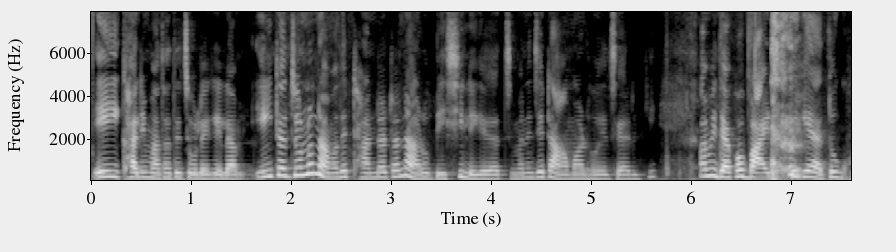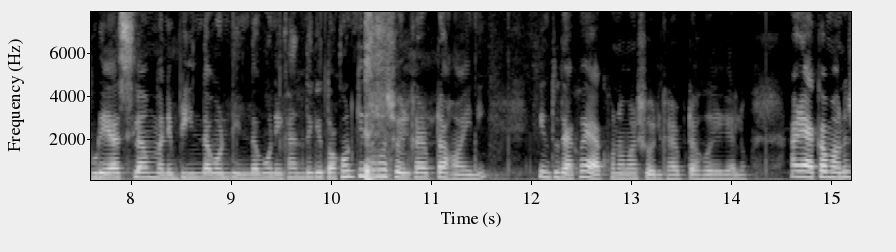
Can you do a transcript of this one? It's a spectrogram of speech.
এই খালি মাথাতে চলে গেলাম। এইটার জন্য না আমাদের ঠান্ডাটা না আরও বেশি লেগে যাচ্ছে মানে যেটা আমার হয়েছে আর কি। আমি দেখো বাইরে থেকে এত ঘুরে আসলাম মানে বৃন্দাবন বৃন্দাবন এখান থেকে, তখন কিন্তু আমার শরীর খারাপটা হয়নি। কিন্তু দেখো এখন আমার শরীর খারাপটা হয়ে গেল। আর একা মানুষ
